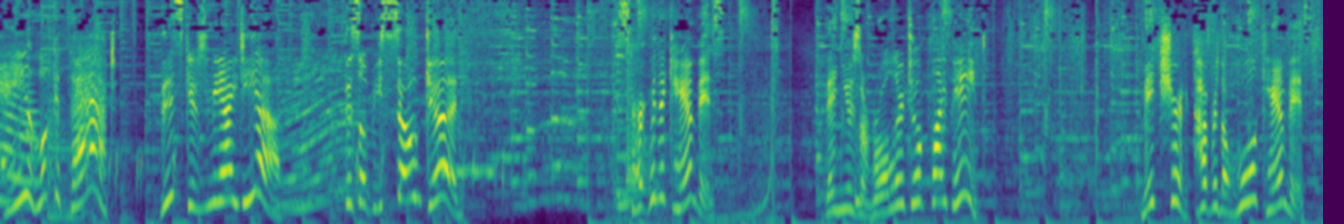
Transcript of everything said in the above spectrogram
Hey, look at that! This gives me an idea! This'll be so good! Start with a canvas. Then use a roller to apply paint. Make sure to cover the whole canvas.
